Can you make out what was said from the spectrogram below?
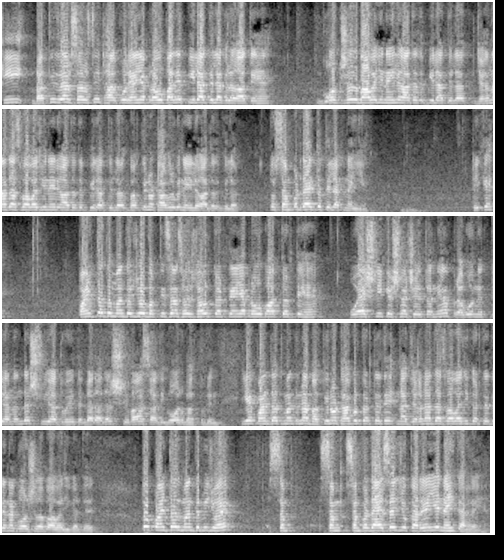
कि भक्ति सरस्वती ठाकुर हैं या प्रभुपाद ने पीला तिलक लगाते हैं। गोरकिशोर बाबा जी नहीं लगाते थे पीला तिलक जगन्नाथ दास बाबा जी नहीं लगाते थे पीला तिलक भक्तिनाथ ठाकुर भी नहीं लगाते थे तिलक। तो सांप्रदायिक तो तिलक नहीं है। ठीक है? पंचतत्व मंत्र जो भक्ति से सरस्वती ठाकुर करते हैं या प्रभुपाद करते हैं, वो है श्री कृष्ण चैतन्य, प्रभु नित्यानंद, श्री अद्वैत गदाधर श्रीवास आदि गौर भक्त वृंद ये पंचतत्व मंत्र ना भक्तिनाथ ठाकुर करते थे, ना जगन्नाथ दास बाबा जी करते थे, ना गौरशोर बाबा जी करते थे। तो पंचतत्व मंत्र भी जो है संप्रदाय से जो कर रहे हैं, ये नहीं कर रहे हैं।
